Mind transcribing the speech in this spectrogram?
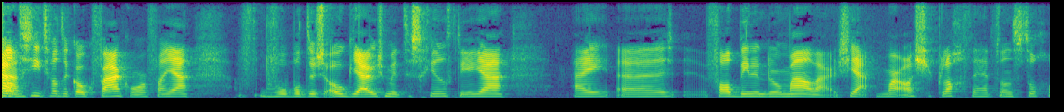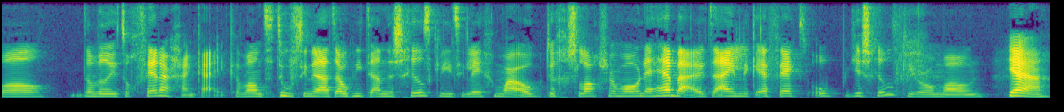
Ja. Dat is iets wat ik ook vaak hoor. Van ja, bijvoorbeeld dus ook juist met de schildklier. Ja, hij eh, valt binnen de normaalwaardes. Ja, maar als je klachten hebt, dan is toch wel... Dan wil je toch verder gaan kijken. Want het hoeft inderdaad ook niet aan de schildklier te liggen. Maar ook de geslachtshormonen hebben uiteindelijk effect op je schildklierhormoon. Ja.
